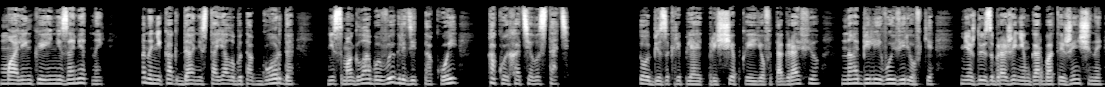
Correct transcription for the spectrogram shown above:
маленькой и незаметной. Она никогда не стояла бы так гордо, не смогла бы выглядеть такой, какой хотела стать. Тоби закрепляет прищепкой ее фотографию на бельевой веревке между изображением горбатой женщины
